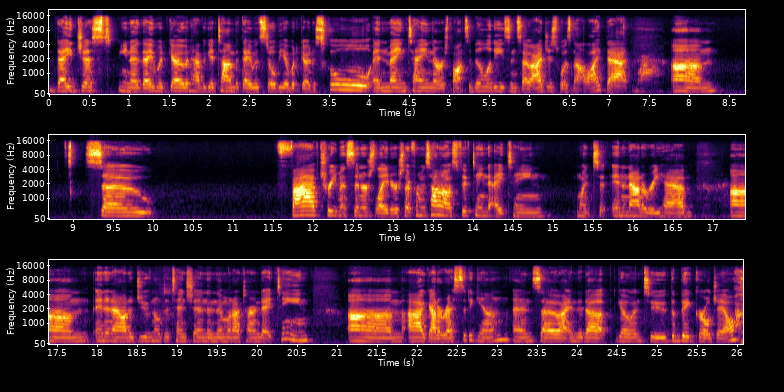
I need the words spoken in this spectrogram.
they just you know they would go and have a good time but they would still be able to go to school and maintain their responsibilities and so i just was not like that Wow. um so five treatment centers later so from the time i was 15 to 18 went to in and out of rehab Okay. um in and out of juvenile detention and then when i turned 18 um, I got arrested again, and so I ended up going to the big girl jail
